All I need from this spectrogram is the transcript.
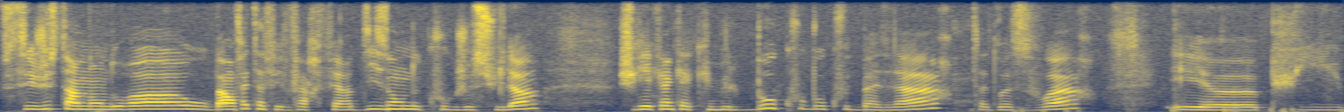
c'est juste un endroit où ben, en fait ça fait faire faire dix ans de coup que je suis là. Je suis quelqu'un qui accumule beaucoup beaucoup de bazar. Ça doit se voir. Et euh, puis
